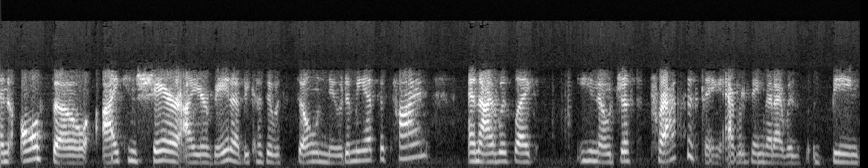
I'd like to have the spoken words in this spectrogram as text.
and also, I can share Ayurveda because it was so new to me at the time. And I was like, you know, just practicing everything that I was being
